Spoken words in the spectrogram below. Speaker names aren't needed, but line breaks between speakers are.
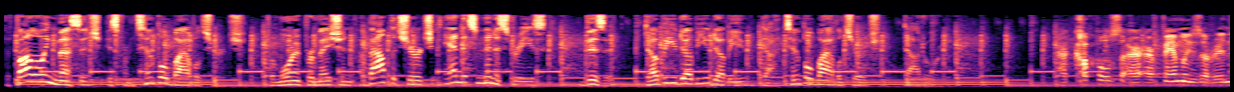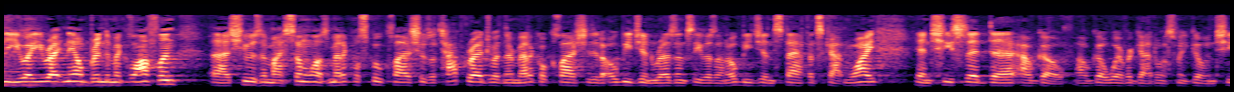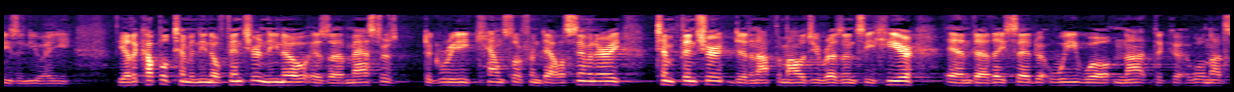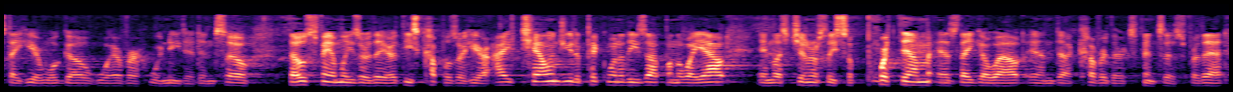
The following message is from Temple Bible Church. For more information about the church and its ministries, visit www.templebiblechurch.org.
Our couples, our, our families that are in the UAE right now, Brenda McLaughlin, uh, she was in my son-in-law's medical school class. She was a top graduate in their medical class. She did an OB-GYN residency, was on OB-GYN staff at Scott and White, and she said, uh, I'll go. I'll go wherever God wants me to go, and she's in UAE. The other couple, Tim and Nino Fincher. Nino is a master's degree counselor from Dallas Seminary. Tim Fincher did an ophthalmology residency here, and uh, they said we will not will not stay here. We'll go wherever we're needed. And so those families are there. These couples are here. I challenge you to pick one of these up on the way out, and let's generously support them as they go out and uh, cover their expenses for that.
